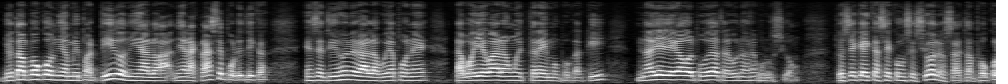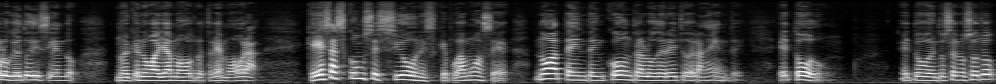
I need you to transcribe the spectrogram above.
yo tampoco ni a mi partido ni a la, ni a la clase política en sentido general la voy a poner, la voy a llevar a un extremo, porque aquí nadie ha llegado al poder a través de una revolución. Yo sé que hay que hacer concesiones, o sea, tampoco lo que yo estoy diciendo no es que no vayamos a otro extremo. Ahora, que esas concesiones que podamos hacer no atenten contra los derechos de la gente, es todo, es todo. Entonces nosotros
